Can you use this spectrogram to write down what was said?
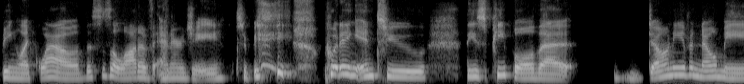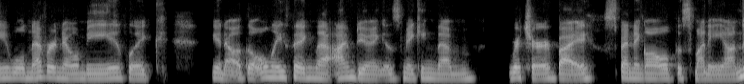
being like wow this is a lot of energy to be putting into these people that don't even know me will never know me like you know the only thing that i'm doing is making them richer by spending all this money on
